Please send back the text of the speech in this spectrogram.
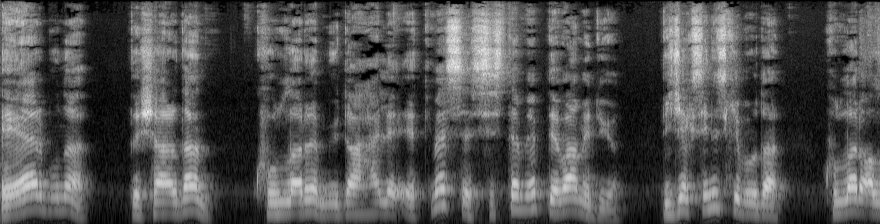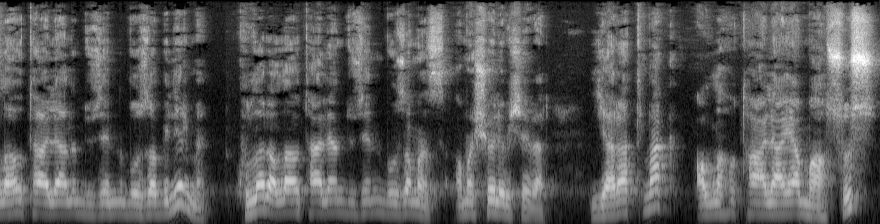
Eğer buna dışarıdan kulları müdahale etmezse sistem hep devam ediyor. Diyeceksiniz ki burada kullar Allahu Teala'nın düzenini bozabilir mi? Kullar Allahu Teala'nın düzenini bozamaz ama şöyle bir şey var. Yaratmak Allahu Teala'ya mahsus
